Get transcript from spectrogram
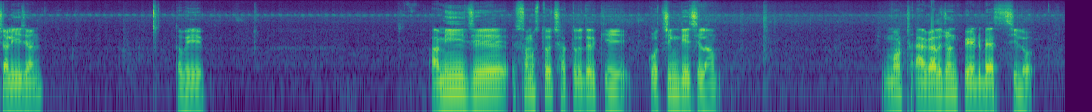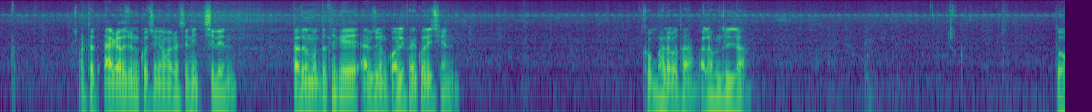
চালিয়ে যান। তবে আমি যে সমস্ত ছাত্রদেরকে কোচিং দিয়েছিলাম, মোট এগারো জন পেড ব্যাচ ছিল। অর্থাৎ এগারো জন কোচিং আমার কাছে নিচ্ছিলেন। তাদের মধ্যে থেকে একজন কোয়ালিফাই করেছেন। খুব ভালো কথা, আলহামদুলিল্লাহ। তো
